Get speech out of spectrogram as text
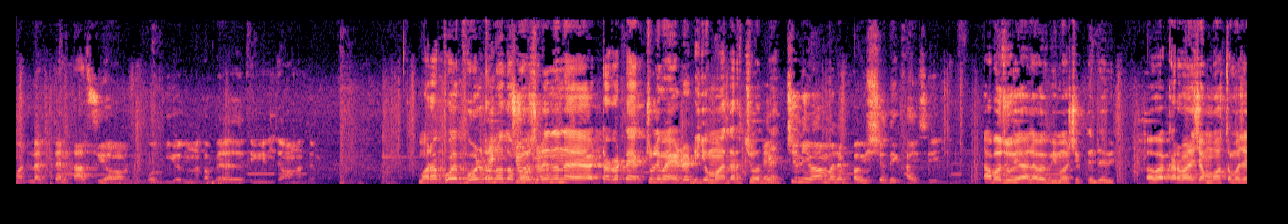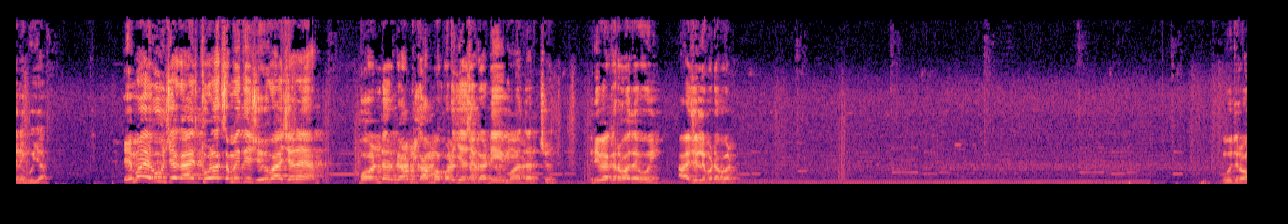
મતલબ તેને તાસુયો વખત પહોંચી ગયો તમને ખબર હતી મરી જવાના તમે મારા કોઈ ફોલ્ટ નહોતો ભોસડી ને અટકટે એકચ્યુઅલીમાં હેડે ડીજો માતાર ચોદ ને. એક્ચ્યુઅલી માં મને ભવિષ્ય દેખાય છે. આ બાજુ યાર હવે ભીમા શક્તિ જેવી. હવે કરવાની છે મસ્ત મજાની પૂજા. એમાં એવું છે કે આ થોડાક સમયથી જીવભાઈ છે ને બહુ અંડરગ્રાઉન્ડ કામમાં પડી જશે ગાડી માતાર ચોદ. રીવે કરવા દે હોય આ લે ફટાફટ. ઉતરો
